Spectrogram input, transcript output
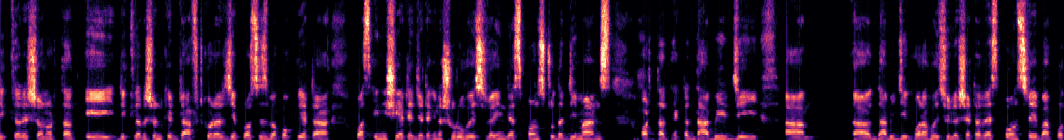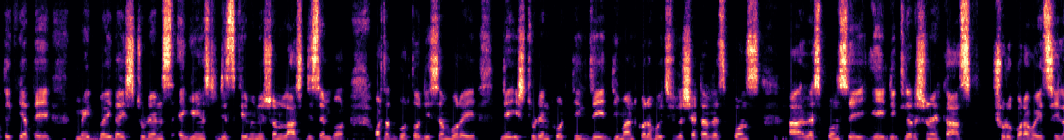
declaration অর্থাৎ এই ডিক্লারেশনকে ড্রাফট করার যে প্রসেস বা প্রক্রিয়াটা ওয়াজ ইনিশিয়েটেড যেটা কিনা শুরু হয়েছিল in response to the demands অর্থাৎ একটা দাবির যেই দাবি যে করা হয়েছিল, সেটা রেসপন্সে বা প্রতিক্রিয়াতে made by the students against discrimination last December অর্থাৎ গত ডিসেম্বরে যে স্টুডেন্ট কর্তৃক যে ডিমান্ড করা হয়েছিল, সেটার রেসপন্স রেসপন্সে এই ডিক্লারেশনের কাজ শুরু করা হয়েছিল।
